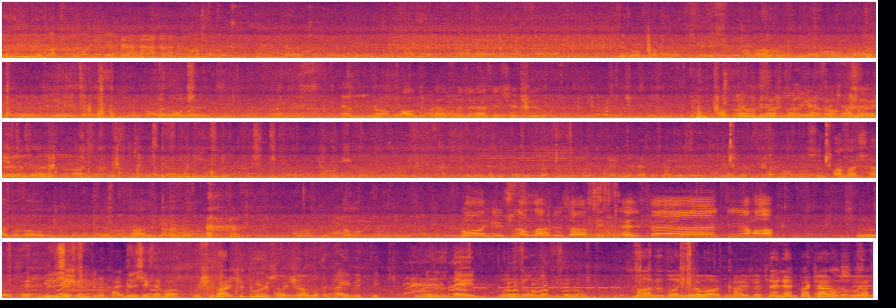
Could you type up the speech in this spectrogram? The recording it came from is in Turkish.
Burada büyük açtım açtı. Aldıktan sonra cenaze çeviriyor. Sen biraz böyle gelsin. Evet, evet. Aynen. Şimdi az aşağıya doğru alalım mı? biraz? Az. Tamam. Ruhi için Allah rızası için. El Fatiha. Dili çeksene. Dili çeksene falan. Şu hareketi uyusun Boncuğumuzu kaybettik. Kızımız değil. Boncuğumuz bizim oldu. Mavi boncuğumuz. Cennet mekan olsun ya.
